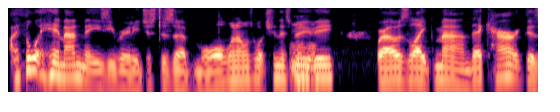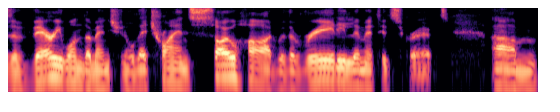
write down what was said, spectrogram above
I thought him and Maisie really just deserved more when I was watching this Mhm. movie. Where I was like, man, their characters are very one dimensional. They're trying so hard with a really limited script. Um,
